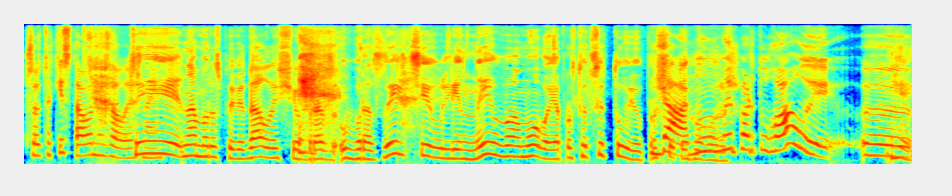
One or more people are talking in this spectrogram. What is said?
все-таки стала незалежною. Ти нам розповідала, що у бразильців лінива мова. Я просто цитую, про що да, ти ну, говориш? Ми португали е,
